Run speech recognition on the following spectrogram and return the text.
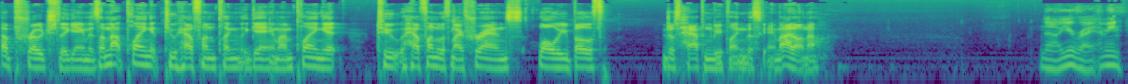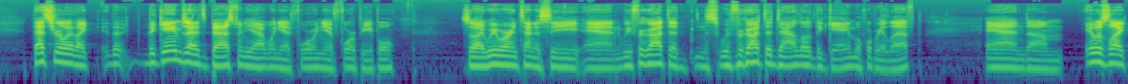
approach to the game. Is I'm not playing it to have fun playing the game. I'm playing it to have fun with my friends while we both just happen to be playing this game. I don't know. No, you're right. I mean, that's really like the the game's at its best when you have when you had four when you have four people. So like we were in Tennessee and we forgot to we forgot to download the game before we left, and um, it was like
